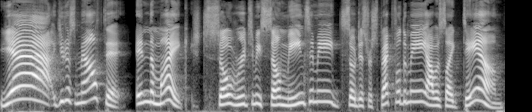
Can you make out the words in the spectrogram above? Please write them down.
yeah, you just mouthed it in the mic. So rude to me, so mean to me, so disrespectful to me. I was like, damn.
